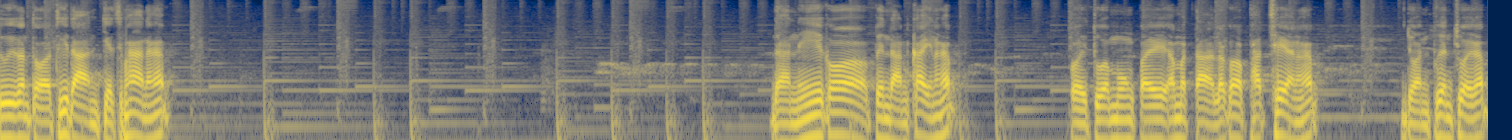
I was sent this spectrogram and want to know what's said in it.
ลุยกันต่อที่ด่าน 75 นะครับ ด่านนี้ก็เป็นด่านใกล้นะครับ ปล่อยตัวมงไปอมตะแล้วก็พัดแช่นะครับ หย่อนเพื่อนช่วยครับ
